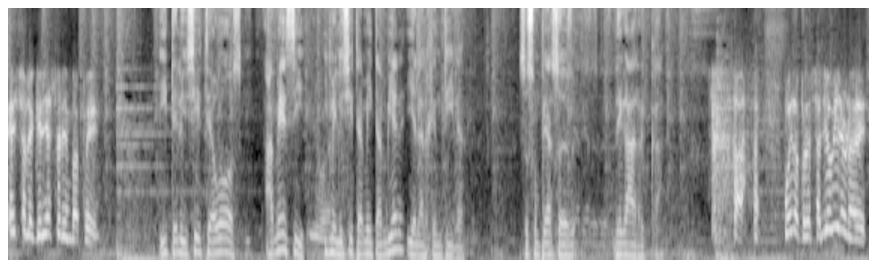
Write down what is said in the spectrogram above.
Eso le quería hacer Mbappé. Y te lo hiciste a vos, a Messi, y me lo hiciste a mí también y a la Argentina. Sos un pedazo de, de garca. bueno, pero salió bien una vez.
